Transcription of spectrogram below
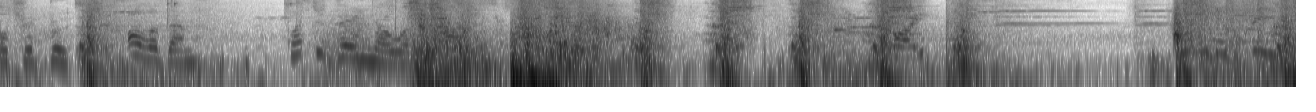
Uncultured brutes, all of them. What do they know of the artist? ถอย Defeated.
